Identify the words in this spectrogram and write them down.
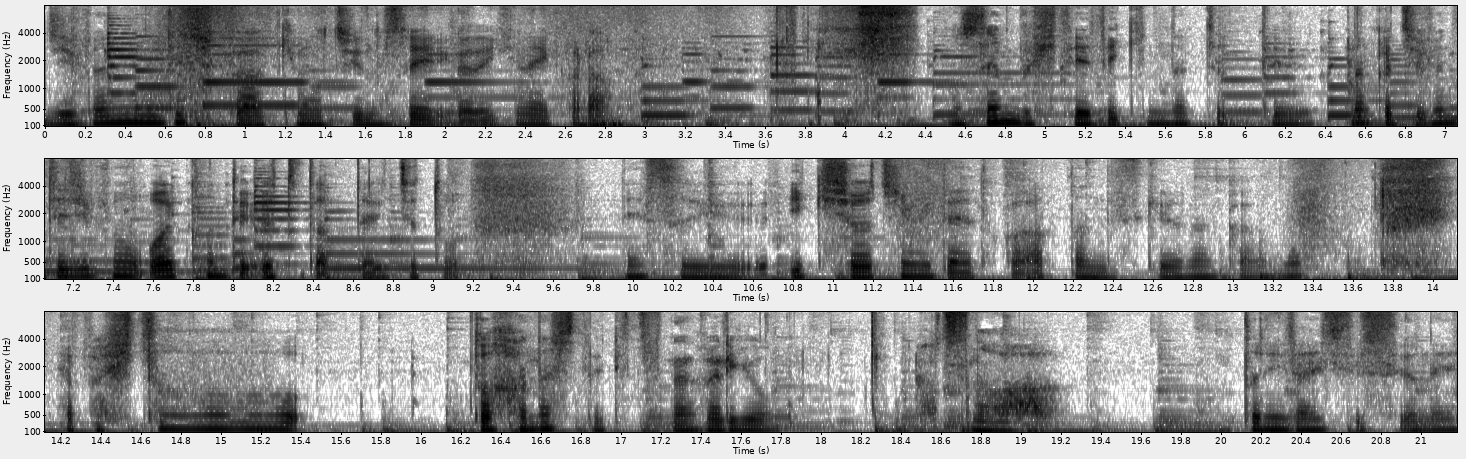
自分でしか気持ちの整理ができないからもう全部否定的になっちゃってなんか自分で自分を追い込んで打つだったりちょっとねそういう意気消沈みたいなとこあったんですけどなんかもやっぱ人と話したりつながりを持つのは本当に大事ですよね。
